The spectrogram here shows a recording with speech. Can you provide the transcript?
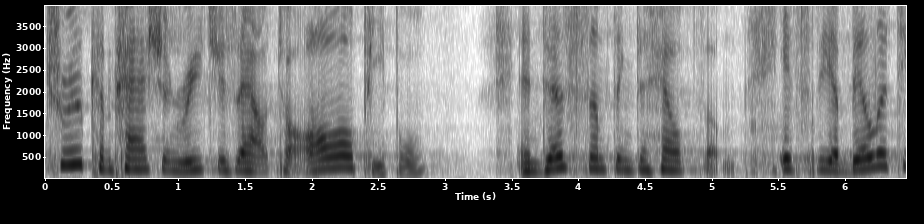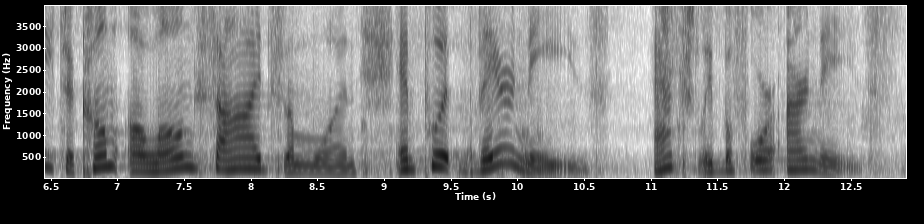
True compassion reaches out to all people and does something to help them. It's the ability to come alongside someone and put their needs actually before our needs.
